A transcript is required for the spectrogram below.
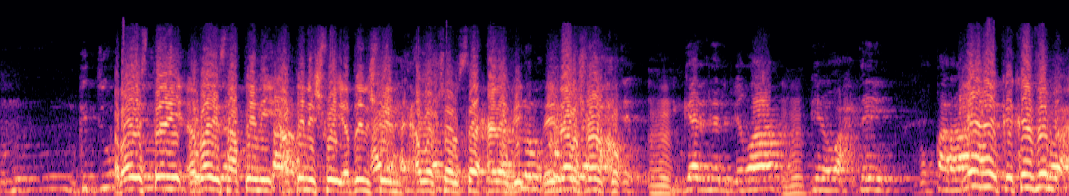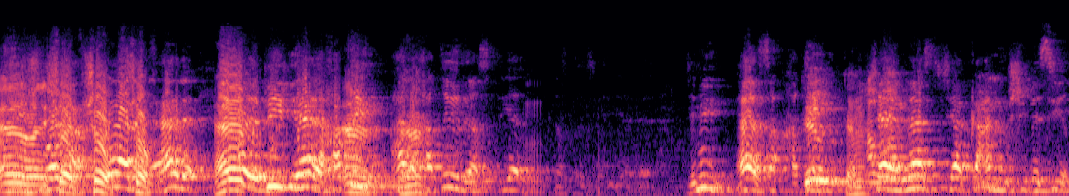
ونقدوا رئيس ثاني رئيس اعطيني أعطيني شوي أعطيني شوي نحول شو أستاذ حنفي نعرف قال لنا البيضان بين واحدين فقراء. لا كان فهم شوف شوف شوف. هذا هذا هذا خطير. هذا خطير يا جميل. هذا خطير. شايف الناس شاك عنه شيء بسيط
